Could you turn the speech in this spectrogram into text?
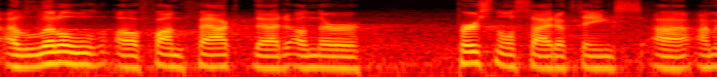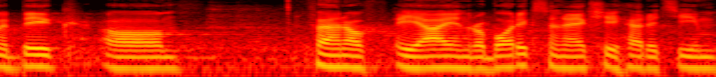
a little uh, fun fact that on the personal side of things, uh, I'm a big um, fan of AI and robotics, and I actually had a team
